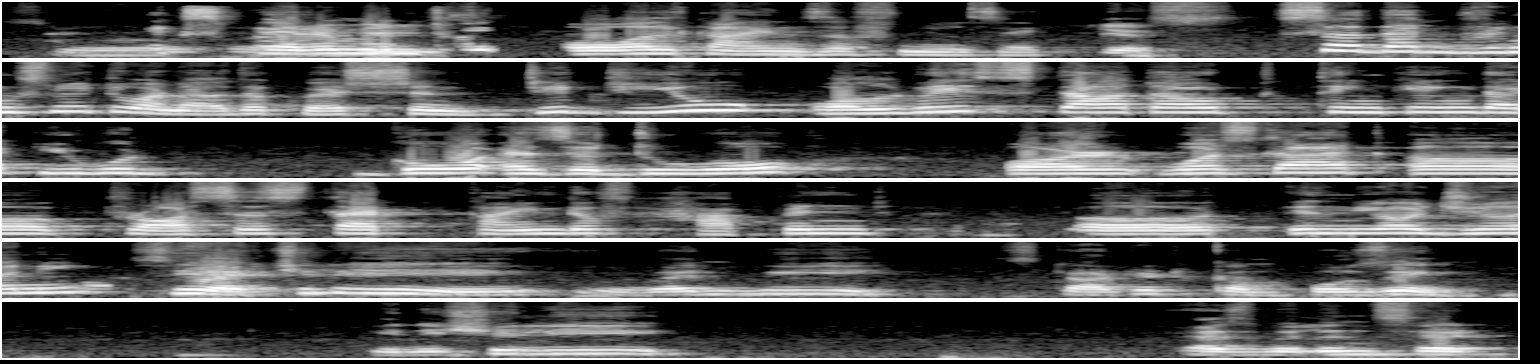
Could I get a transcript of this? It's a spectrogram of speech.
So, Experiment with all kinds of music. Yes. So that brings me to another question. Did you always start out thinking that you would go as a duo, or was that a process that kind of happened uh, in your journey? See, actually, when we started composing, initially, as Milind said,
